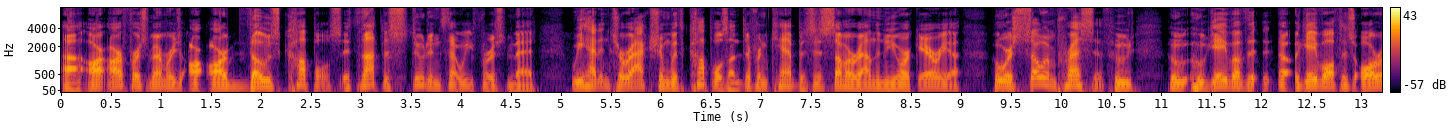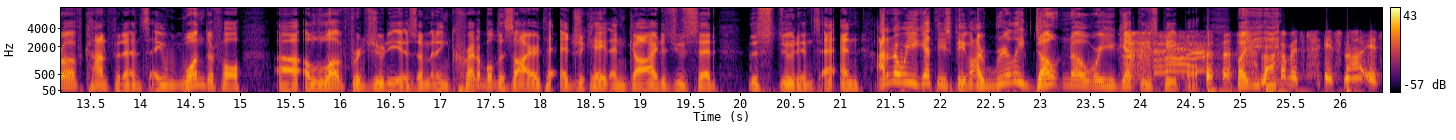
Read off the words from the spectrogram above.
Uh, our our first memories are are those couples. It's not the students that we first met. We had interaction with couples on different campuses, some around the New York area, who were so impressive. Who who who gave of the, uh, gave off this aura of confidence, a wonderful uh, a love for Judaism, an incredible desire to educate and guide, as you said, the students. And, and, I don't know where you get these people. I really don't know where you get these people. But you, Nachum, it's it's not it's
